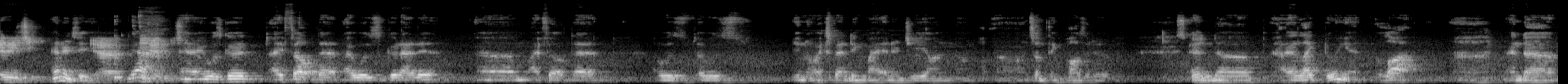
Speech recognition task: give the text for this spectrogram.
Energy. energy. Yeah, yeah, energy. and it was good. I felt that I was good at it. Um, I felt that I was, I was, you know, expending my energy on on, something positive and uh, I like doing it a lot. Uh, and uh,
